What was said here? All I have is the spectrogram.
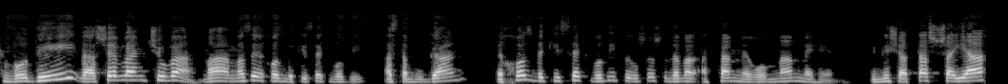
כבודי והשב להם תשובה. מה, מה זה אחוז בכיסא כבודי? אז אתה מוגן? אחוז בכיסא כבודי פירושו של דבר, אתה מרומם מהם, מפני שאתה שייך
